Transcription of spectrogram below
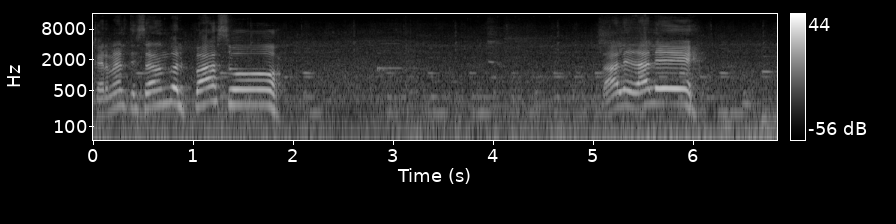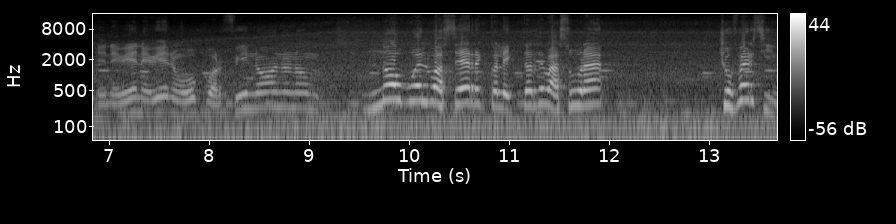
Carnal, te está dando el paso. Dale, dale. Viene, viene, viene. Uh, por fin. No, no, no. No vuelvo a ser recolector de basura. Chofer sí,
